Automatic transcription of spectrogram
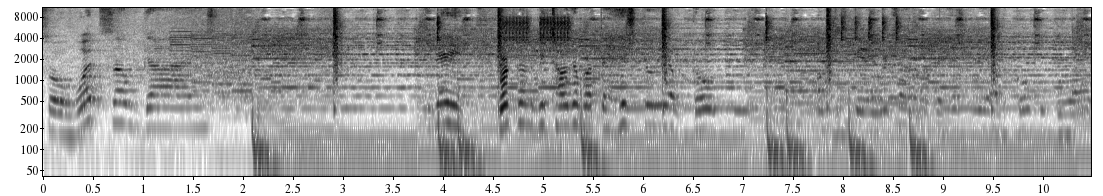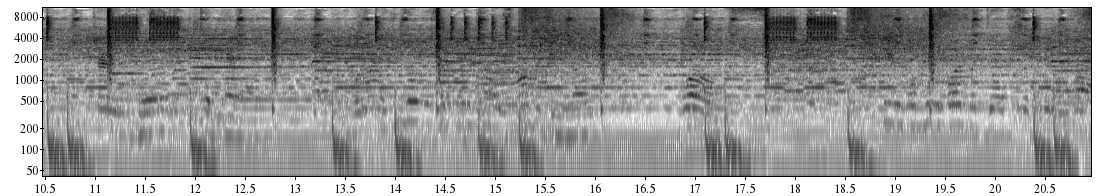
So what's up guys? Today we're going to be talking about the history of Goku. I'm just kidding, we're talking about the history of Goku Black turning good to bad. Wow, you know this is pretty much comedy, right? Well, he, when he was a good Supreme Kai,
